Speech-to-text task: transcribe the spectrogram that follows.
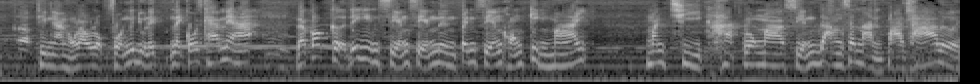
ำครับทีมงานของเราหลบฝนก็อยู่ในในโกสแคมป์เนี่ยฮะ แล้วก็เกิดได้ยินเสียงเสียงหนึ่งเป็นเสียงของกิ่งไม้ มันฉีกหักลงมาเสียงดังสนั่นป่าช้าเลย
